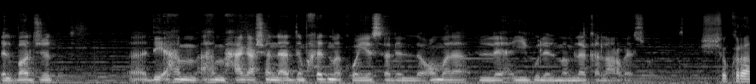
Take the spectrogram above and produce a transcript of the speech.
بالبادجت دي أهم أهم حاجة عشان نقدم خدمة كويسة للعملاء اللي هيجوا للمملكة العربية السعودية. شكرا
